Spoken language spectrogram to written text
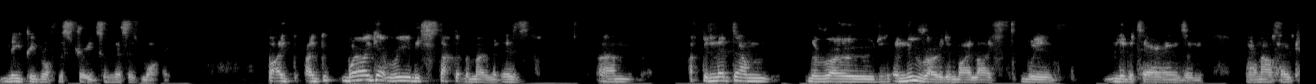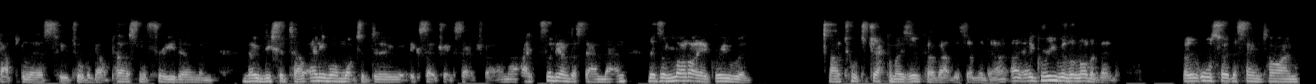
need people off the streets and this is why. But I, I, where I get really stuck at the moment is um, I've been led down the road, a new road in my life with libertarians and anarcho capitalists who talk about personal freedom and nobody should tell anyone what to do, etc., etc. And I, I, fully understand that. And there's a lot I agree with. I talked to Giacomo Zucco about this the other day. I agree with a lot of it, but also at the same time,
